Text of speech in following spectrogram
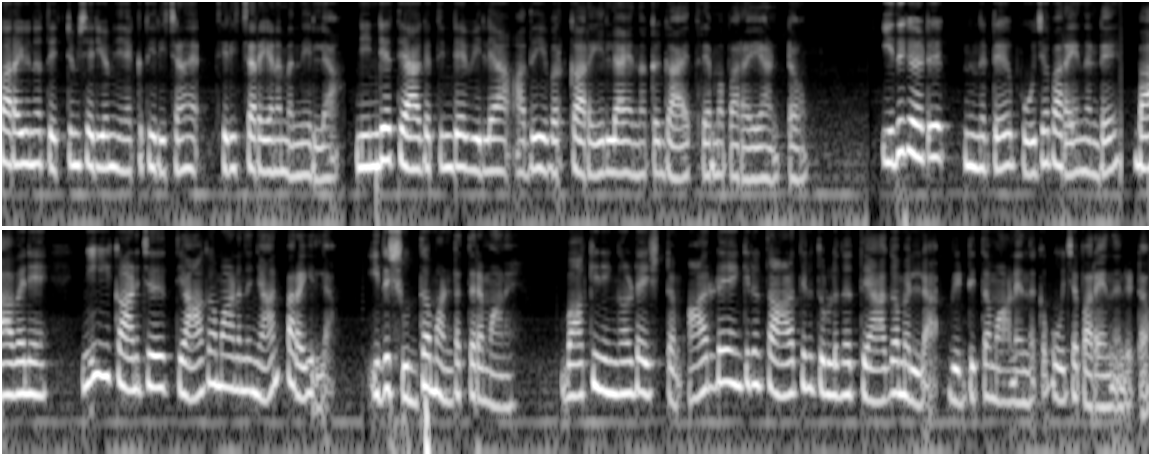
പറയുന്ന തെറ്റും ശരിയും നിനക്ക് തിരിച്ച തിരിച്ചറിയണമെന്നില്ല. നിന്റെ ത്യാഗത്തിന്റെ വില അത് ഇവർക്ക് അറിയില്ല എന്നൊക്കെ ഗായത്രി അമ്മ പറയാൻ കേട്ടോ ഇത് കേട്ട് നിന്നിട്ട് പൂജ പറയുന്നുണ്ട് ഭാവനെ നീ ഈ കാണിച്ചത് ത്യാഗമാണെന്ന് ഞാൻ പറയില്ല. ഇത് ശുദ്ധ മണ്ടത്തരമാണ് ബാക്കി നിങ്ങളുടെ ഇഷ്ടം. ആരുടെയെങ്കിലും താളത്തിന് തുള്ളുന്ന ത്യാഗമല്ല വിഡിത്തമാണ് എന്നൊക്കെ പൂജ പറയുന്നുണ്ട് കേട്ടോ.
